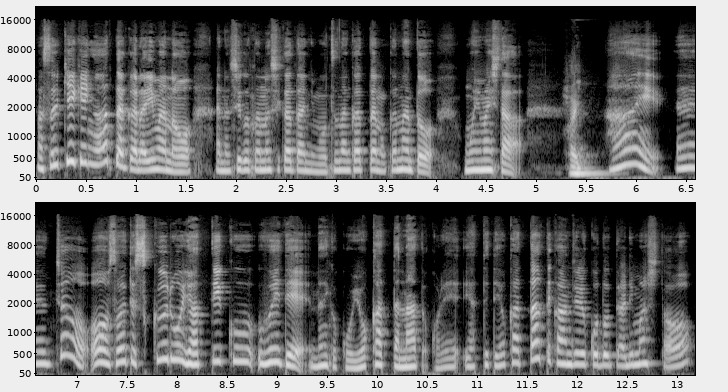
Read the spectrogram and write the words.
まあそういう経験があったから今の、あの、仕事の仕方にもつながったのかなと思いました。はい。はい。えーじゃああ、そうやってスクールをやっていく上で何かこう良かったなと、これやってて良かったって感じることってありました？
